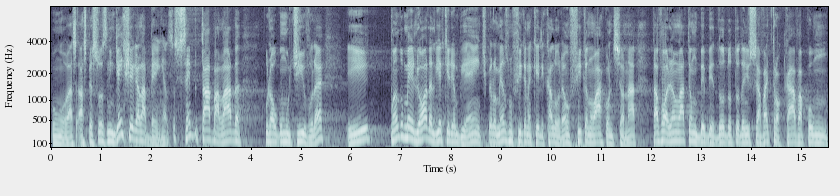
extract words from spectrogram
com as, as pessoas, ninguém chega lá bem, ela sempre está abalada por algum motivo, né? E quando melhora ali aquele ambiente, pelo menos não fica naquele calorão, fica no ar condicionado. Tava olhando lá tem um bebedor, doutor Danilo já vai trocar, vai pôr um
